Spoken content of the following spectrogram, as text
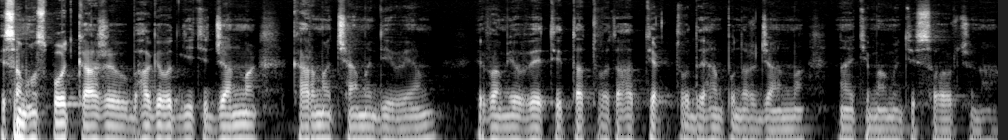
І сам Господь каже у Бхагавадгіті Джанма карма чама і вам йоветі татватага тяктвадегам пунарджанма найті маменті сорджуна.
